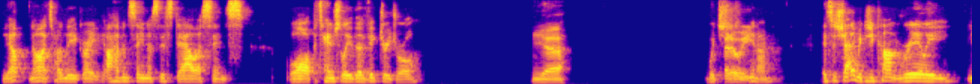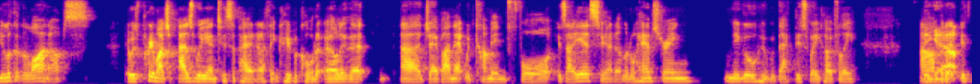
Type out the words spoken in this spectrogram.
yep. No, I totally agree. I haven't seen us this dour since, or potentially the victory draw, Yeah. which, we- you know, it's a shame because you can't really, you look at the lineups, it was pretty much as we anticipated. I think Cooper called it early that uh, Jay Barnett would come in for Isaias, who had a little hamstring niggle, who be back this week, hopefully. Um, but it, it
